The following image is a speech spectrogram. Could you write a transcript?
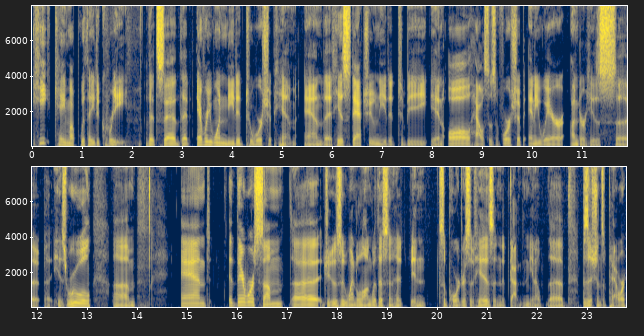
he came up with a decree that said that everyone needed to worship him and that his statue needed to be in all houses of worship anywhere under his uh, his rule. Um, and there were some uh, Jews who went along with this and had been supporters of his and had gotten, you know, uh, positions of power.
